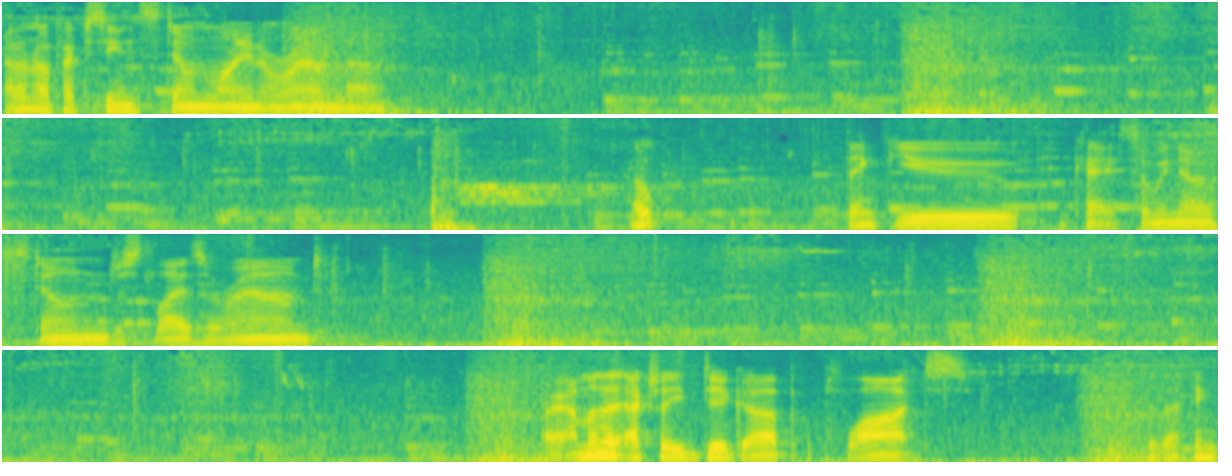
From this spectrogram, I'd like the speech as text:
I don't know if I've seen stone lying around though. Oh, thank you. Okay, so we know stone just lies around. I'm gonna actually dig up a plot. Because I think,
